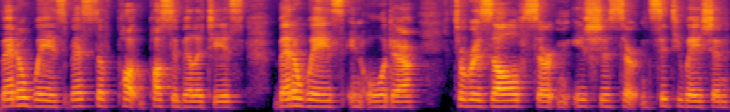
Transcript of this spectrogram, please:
better ways, best of possibilities, better ways in order to resolve certain issues, certain situation,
